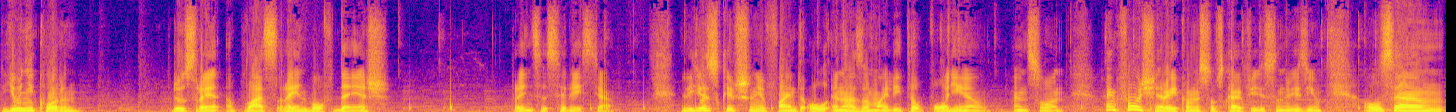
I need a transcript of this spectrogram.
unicorn, plus, ra plus rainbow dash, Princess Celestia. In video description you find all another My Little Pony and so on. Thanks for watching, rate, comment, subscribe, and with you. Also, um,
